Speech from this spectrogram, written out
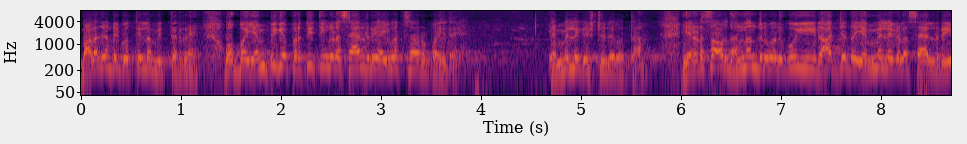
ಬಹಳ ಜನರಿಗೆ ಗೊತ್ತಿಲ್ಲ ಮಿತ್ರರೇ, ಒಬ್ಬ ಎಂಪಿಗೆ ಪ್ರತಿ ತಿಂಗಳ ಸ್ಯಾಲರಿ ಐವತ್ತು ಸಾವಿರ ರೂಪಾಯಿ ಇದೆ. ಎಂ ಎಲ್ ಎಷ್ಟಿದೆ ಗೊತ್ತಾ? ಎರಡ್ ಸಾವಿರದ ಹನ್ನೊಂದರವರೆಗೂ ಈ ರಾಜ್ಯದ ಎಂ ಎಲ್ ಎಗಳ ಸ್ಯಾಲರಿ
